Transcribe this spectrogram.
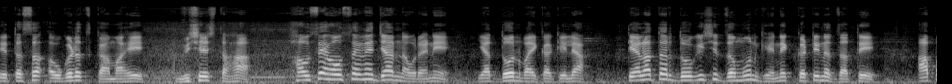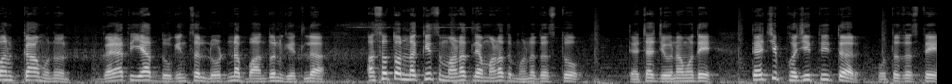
ते तसं अवघडच काम आहे. विशेषत हौसे हौसेने ज्या नवऱ्याने या दोन बायका केल्या त्याला तर दोघीशी जमवून घेणे कठीणच जाते. आपण का म्हणून गळ्यात या दोघींचं लोडणं बांधून घेतलं असं तो नक्कीच मनातल्या मनात म्हणत असतो. त्याच्या जीवनामध्ये त्याची फजिती तर होतच असते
